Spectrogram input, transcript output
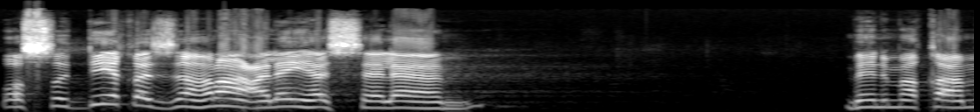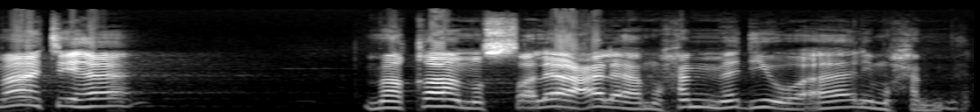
والصديقة الزهراء عليها السلام من مقاماتها مقام الصلاة على محمد وآل محمد.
